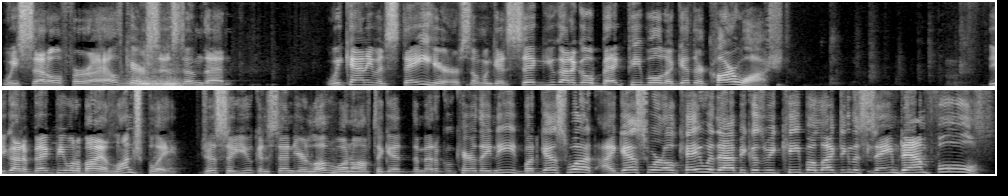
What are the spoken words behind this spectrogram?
We settle for a healthcare mm-hmm. system that we can't even stay here. If someone gets sick, you got to go beg people to get their car washed. You got to beg people to buy a lunch plate just so you can send your loved one off to get the medical care they need. But guess what? I guess we're okay with that because we keep electing the same damn fools.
